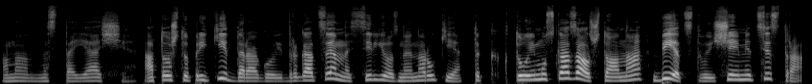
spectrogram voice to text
Она настоящая. А то, что прикид дорогой и драгоценность серьезная на руке, так кто ему сказал, что она бедствующая медсестра?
